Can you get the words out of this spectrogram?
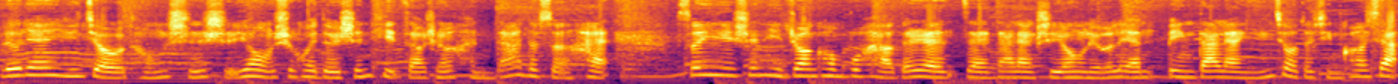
榴莲与酒同时食用是会对身体造成很大的损害，所以身体状况不好的人在大量食用榴莲并大量饮酒的情况下，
